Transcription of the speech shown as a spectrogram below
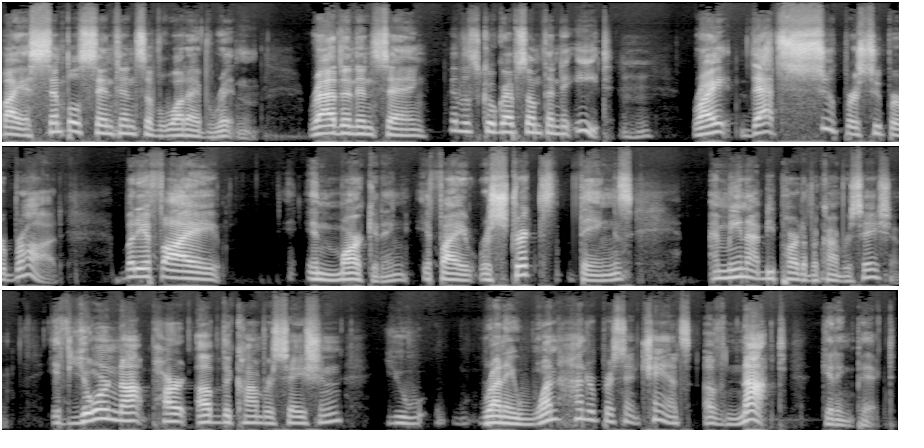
by a simple sentence of what I've written rather than saying, hey, let's go grab something to eat. Mm-hmm. Right? That's super, super broad. But if I, in marketing, if I restrict things, I may not be part of a conversation. If you're not part of the conversation, you run a 100% chance of not getting picked.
